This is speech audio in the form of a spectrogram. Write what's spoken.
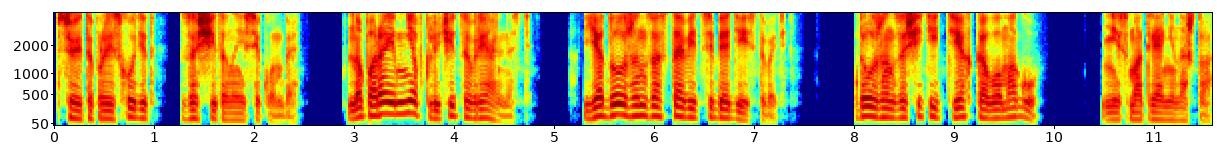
Все это происходит за считанные секунды. Но пора и мне включиться в реальность. Я должен заставить себя действовать. Должен защитить тех, кого могу. Несмотря ни на что.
